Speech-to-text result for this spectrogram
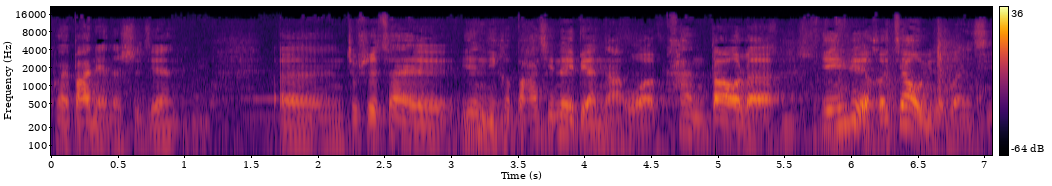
快八年的时间。嗯，就是在印尼和巴西那边呢，我看到了音乐和教育的关系。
